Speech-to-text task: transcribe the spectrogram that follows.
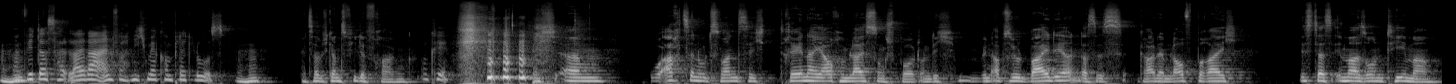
mhm. dann wird das halt leider einfach nicht mehr komplett los. Mhm. Jetzt habe ich ganz viele Fragen. Okay. ich, ähm, U18, U20 Trainer ja auch im Leistungssport und ich bin absolut bei dir. Das ist gerade im Laufbereich ist das immer so ein Thema.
